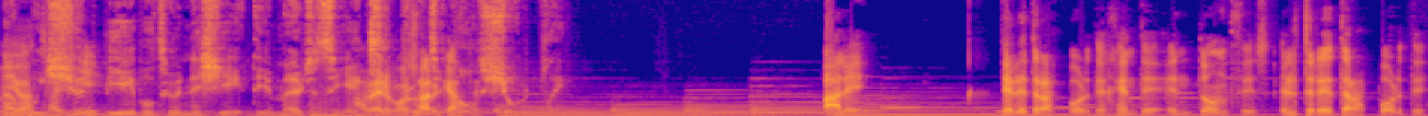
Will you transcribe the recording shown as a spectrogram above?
and we should be able to initiate the emergency exit protocol shortly. Vale, teletransporte, gente. Entonces, el teletransporte.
